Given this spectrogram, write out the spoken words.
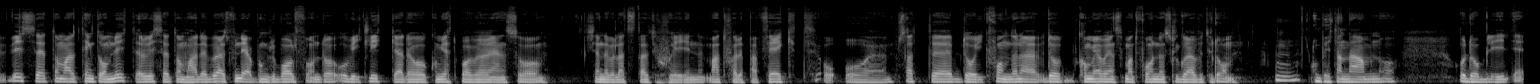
visade att de hade tänkt om lite. Det visade att de hade börjat fundera på en globalfond och, och vi klickade och kom jättebra överens och kände väl att strategin matchade perfekt. Och, och eh, så att eh, då gick fonden Då kom vi överens om att fonden skulle gå över till dem mm. och byta namn och, och då bli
